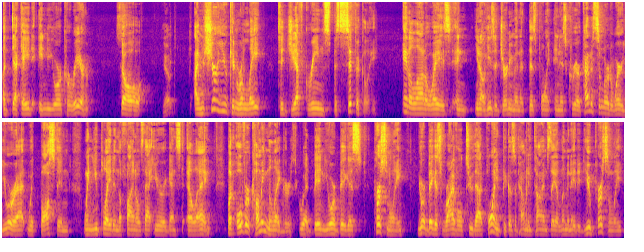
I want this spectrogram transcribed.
a decade into your career. So, yep. I'm sure you can relate to Jeff Green specifically in a lot of ways. And, you know, he's a journeyman at this point in his career, kind of similar to where you were at with Boston when you played in the finals that year against LA. But overcoming the Lakers, who had been your biggest, personally, your biggest rival to that point because of how many times they eliminated you personally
